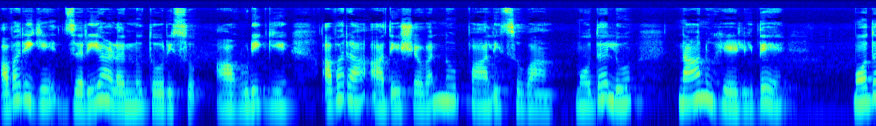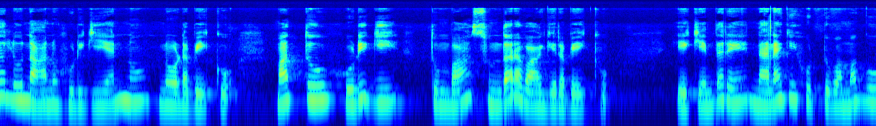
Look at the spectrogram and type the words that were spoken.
ಅವರಿಗೆ ಜರಿಯಾಳನ್ನು ತೋರಿಸು. ಆ ಹುಡುಗಿ ಅವರ ಆದೇಶವನ್ನು ಪಾಲಿಸುವ ಮೊದಲು ನಾನು ಹೇಳಿದೆ, ಮೊದಲು ನಾನು ಹುಡುಗಿಯನ್ನು ನೋಡಬೇಕು ಮತ್ತು ಹುಡುಗಿ ತುಂಬ ಸುಂದರವಾಗಿರಬೇಕು, ಏಕೆಂದರೆ ನನಗೆ ಹುಟ್ಟುವ ಮಗು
